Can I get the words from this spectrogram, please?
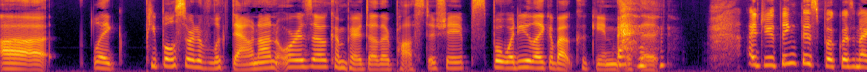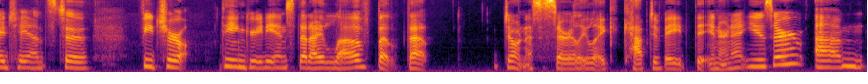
uh like people sort of look down on orzo compared to other pasta shapes. But what do you like about cooking with it? I do think this book was my chance to feature the ingredients that I love, but that don't necessarily like captivate the internet user. Um,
